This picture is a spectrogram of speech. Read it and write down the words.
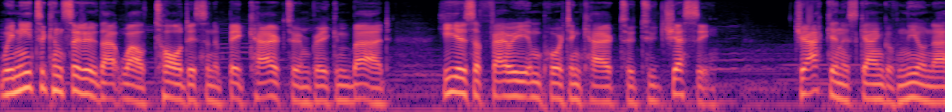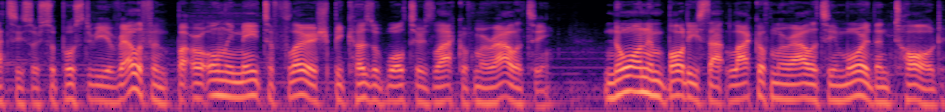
We need to consider that while Todd isn't a big character in Breaking Bad, he is a very important character to Jesse. Jack and his gang of neo Nazis are supposed to be irrelevant but are only made to flourish because of Walter's lack of morality. No one embodies that lack of morality more than Todd,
